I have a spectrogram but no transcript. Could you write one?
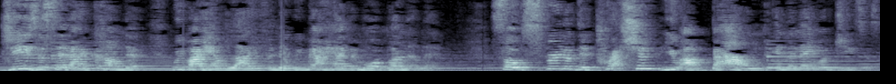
Jesus said, I come that we might have life and that we might have it more abundantly. So, spirit of depression, you are bound in the name of Jesus.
